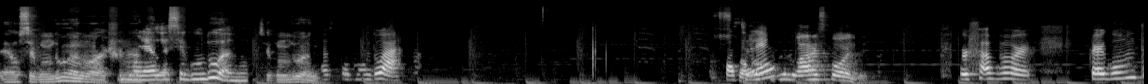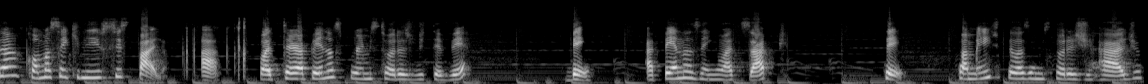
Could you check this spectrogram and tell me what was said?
É o segundo ano, acho, né? Amarelo é segundo ano. Segundo ano. É o segundo A. Posso Só ler? o segundo A responde. Por favor. Pergunta como as fake news se espalham. A. Pode ser apenas por emissoras de TV. B. Apenas em WhatsApp. C. Somente pelas emissoras de rádio,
